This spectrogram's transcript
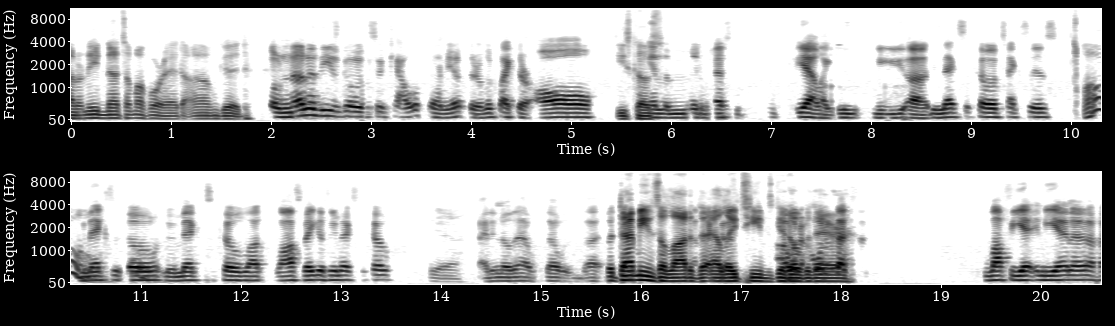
I don't need nuts on my forehead. I'm good. So none of these go to California. They look like they're all East Coast. in the Midwest. Yeah, like New, New, uh, New Mexico, Texas, oh, New Mexico, New Mexico, Las, Las Vegas, New Mexico. yeah. I didn't know that. That was that. But that means a lot of the LA good. teams get over I wonder if there. Lafayette, Indiana,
